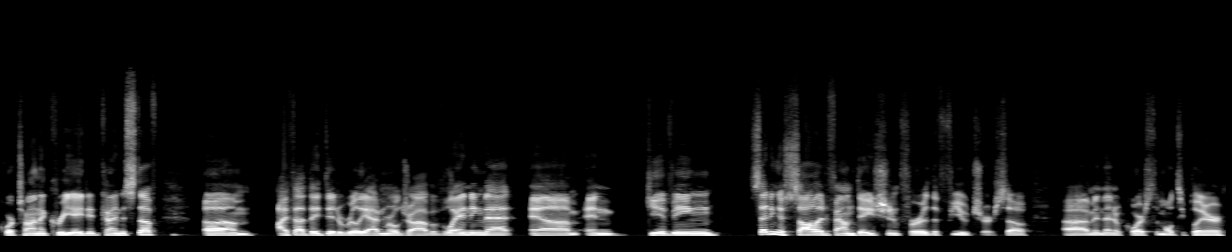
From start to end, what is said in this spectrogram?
cortana created kind of stuff um i thought they did a really admirable job of landing that um and giving setting a solid foundation for the future. So um, and then of course the multiplayer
